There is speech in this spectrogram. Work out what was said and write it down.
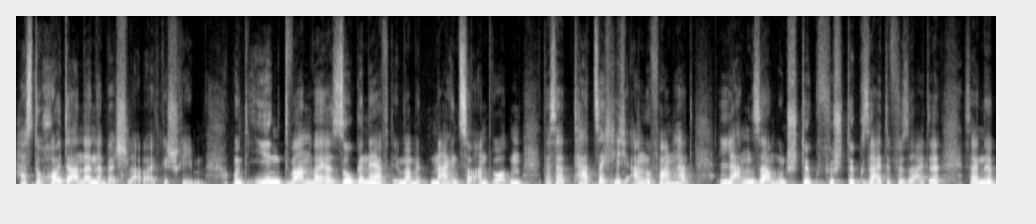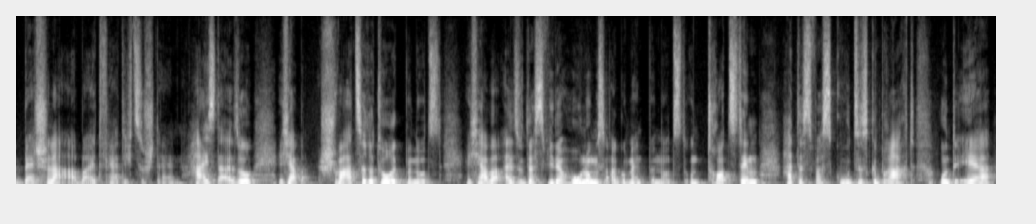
hast du heute an deiner Bachelorarbeit geschrieben? Und irgendwann war er so genervt, immer mit Nein zu antworten, dass er tatsächlich angefangen hat, langsam und Stück für Stück, Seite für Seite seine Bachelorarbeit fertigzustellen. Heißt also, ich habe schwarze Rhetorik Rhetorik benutzt. Ich habe also das Wiederholungsargument benutzt und trotzdem hat es was Gutes gebracht und er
